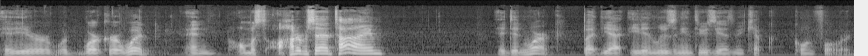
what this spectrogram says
it either would work or it would, and almost 100% of the time, it didn't work. But yet he didn't lose any enthusiasm. He kept going forward.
